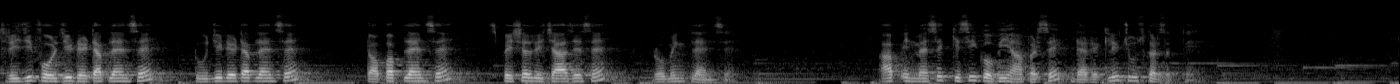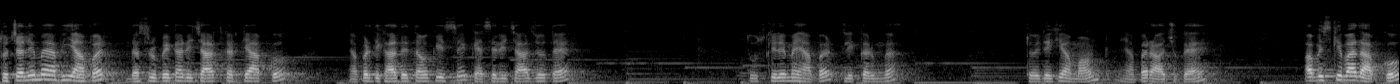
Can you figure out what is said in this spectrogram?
Three G four G data plans हैं टू जी डेटा प्लान्स हैं टॉपअप प्लान्स हैं स्पेशल रिचार्जेस हैं। रोमिंग प्लान्स हैं आप इनमें से किसी को भी यहाँ पर से डायरेक्टली चूज़ कर सकते हैं। तो चलिए मैं अभी यहाँ पर दस रुपए का रिचार्ज करके आपको यहाँ पर दिखा देता हूँ कि इससे कैसे रिचार्ज होता है। तो उसके लिए मैं यहाँ पर क्लिक करूँगा। तो ये देखिए अमाउंट यहाँ पर आ चुका है। अब इसके बाद आपको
